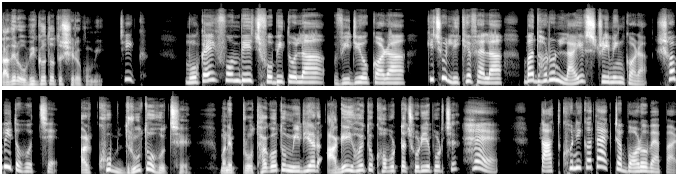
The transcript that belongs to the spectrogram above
তাদের অভিজ্ঞতা তো সেরকমই। ঠিক। মোকাইক ফোন দিয়ে ছবি তোলা ভিডিও করা কিছু লিখে ফেলা বা ধরুন লাইভ স্ট্রিমিং করা সবই তো হচ্ছে। আর খুব দ্রুত হচ্ছে। মানে প্রথাগত মিডিয়ার আগেই হয়তো খবরটা ছড়িয়ে পড়ছে? হ্যাঁ তাৎক্ষণিকতা একটা বড় ব্যাপার।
